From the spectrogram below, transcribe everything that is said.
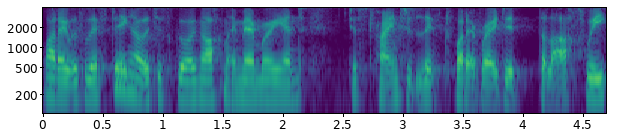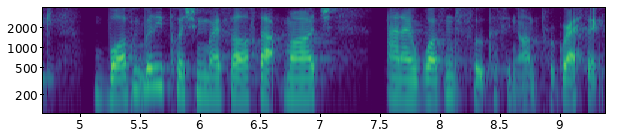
what I was lifting. I was just going off my memory and just trying to lift whatever I did the last week. Wasn't really pushing myself that much and I wasn't focusing on progressing.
